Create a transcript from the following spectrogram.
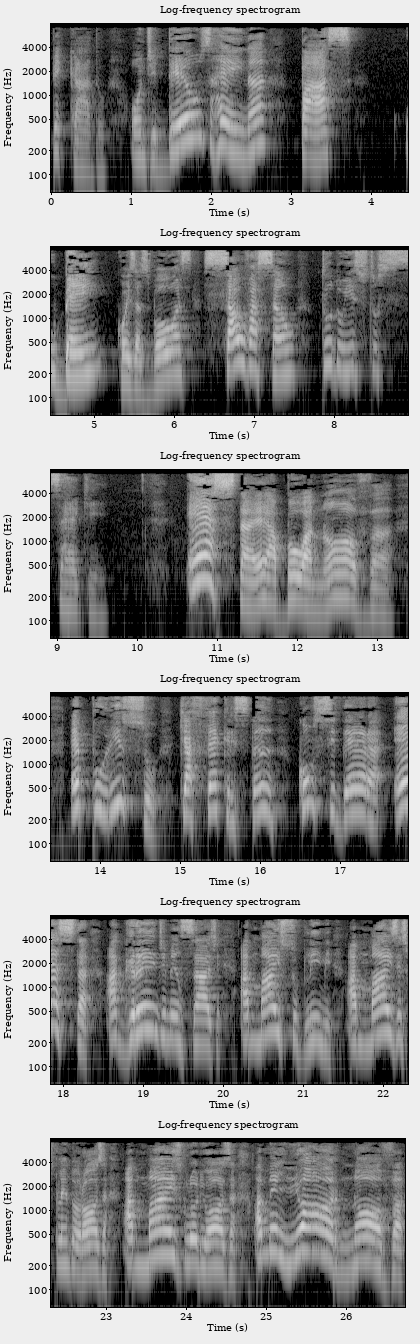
pecado, onde Deus reina paz, o bem, coisas boas, salvação, tudo isto segue. Esta é a boa nova. É por isso que a fé cristã considera esta a grande mensagem, a mais sublime, a mais esplendorosa, a mais gloriosa, a melhor nova,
